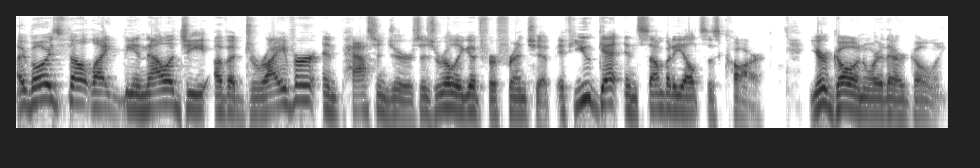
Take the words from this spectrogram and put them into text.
I've always felt like the analogy of a driver and passengers is really good for friendship. If you get in somebody else's car, you're going where they're going.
